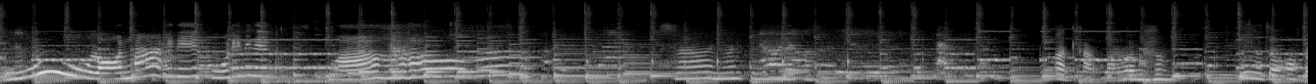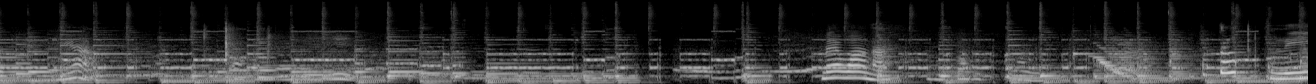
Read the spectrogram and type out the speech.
อู้ร้อนมากพี่ดินหูดิพี่ดินว้าวใช่น่ากินเลยค่ะก่อนค่ะวางลงนี่เรา จะออกแบบนี้เนี่ยออกแบบนี้แม่ว่านะมันต้องตึ๊บนี่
